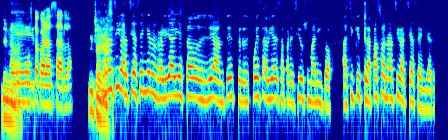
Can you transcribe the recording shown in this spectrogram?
De nada. Un gusto conocerlo. Muchas gracias. Nancy García Senger en realidad había estado desde antes, pero después había desaparecido su manito. Así que se la paso a Nancy García Senger.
